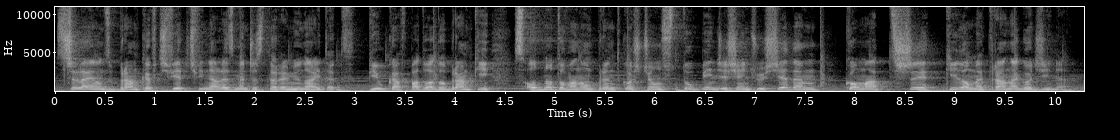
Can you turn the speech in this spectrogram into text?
strzelając bramkę w ćwierćfinale z Manchesterem United. Piłka wpadła do bramki z odnotowaną prędkością 157,3 km na godzinę.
